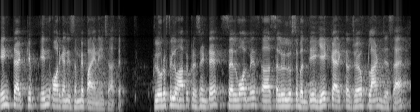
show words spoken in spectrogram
इन टाइप के इन ऑर्गेनिज्म में पाए नहीं जाते. क्लोरोफिल वहाँ पे प्रेजेंट है. सेल वॉल में सेलुलो से बनती है. ये कैरेक्टर जो है प्लांट जैसा है.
